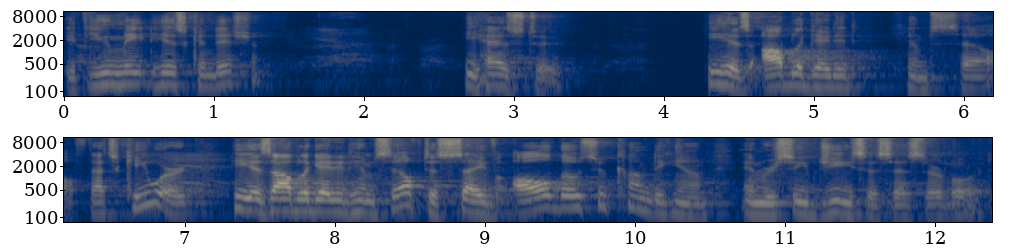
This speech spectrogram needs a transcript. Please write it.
if you meet His condition? He has to. He has obligated himself. That's a key word. He has obligated himself to save all those who come to him and receive Jesus as their Lord.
